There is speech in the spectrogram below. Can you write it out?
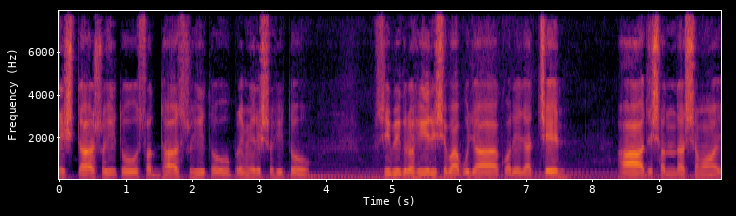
নিষ্ঠার সহিত শ্রদ্ধার সহিত প্রেমের সহিত শ্রী বিগ্রহের সেবা পূজা করে যাচ্ছেন। আজ সন্ধ্যার সময়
